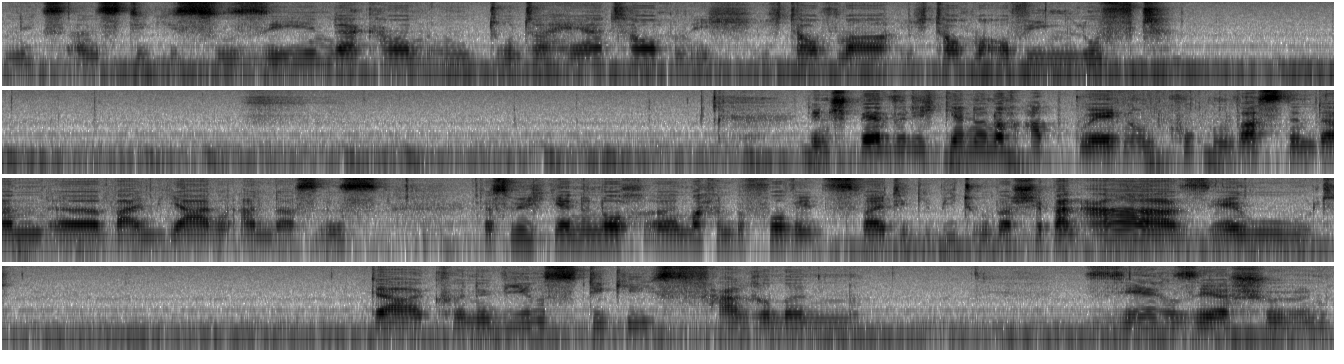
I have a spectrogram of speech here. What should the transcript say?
Nichts an Stickies zu sehen, da kann man drunter hertauchen. Ich, ich tauche mal, ich tauche mal auf wegen Luft. Den Speer würde ich gerne noch upgraden und gucken, was denn dann äh, beim Jagen anders ist. Das würde ich gerne noch äh, machen, bevor wir ins zweite Gebiet rüber schippern. Ah, sehr gut. Da können wir Stickies farmen. Sehr, sehr schön.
